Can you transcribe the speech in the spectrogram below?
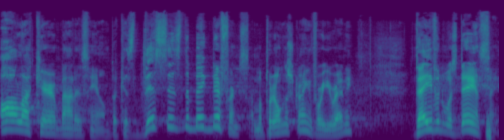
All I care about is him because this is the big difference. I'm going to put it on the screen for you. Ready? David was dancing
